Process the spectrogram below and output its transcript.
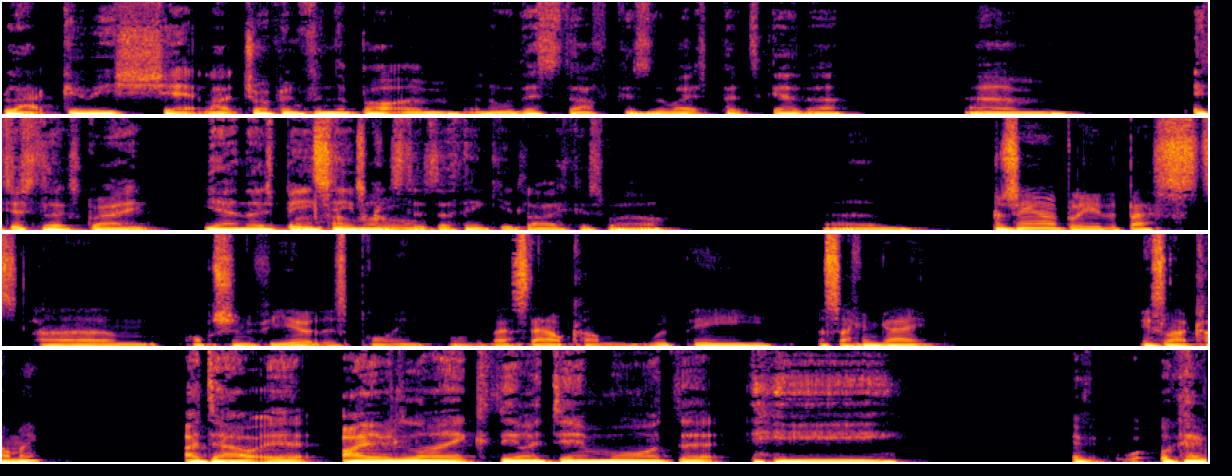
black gooey shit like dropping from the bottom and all this stuff because of the way it's put together. Um, it just looks great. Yeah, and those BT sounds cool. monsters, I think you'd like as well. Um, Presumably, the best um, option for you at this point, or the best outcome, would be a second game. Is that coming? I doubt it. I like the idea more that he. If, okay,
